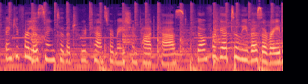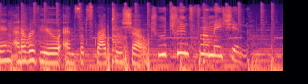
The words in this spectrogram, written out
Thank you for listening to the True Transformation Podcast. Don't forget to leave us a rating and a review and subscribe to the show. True transformation.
